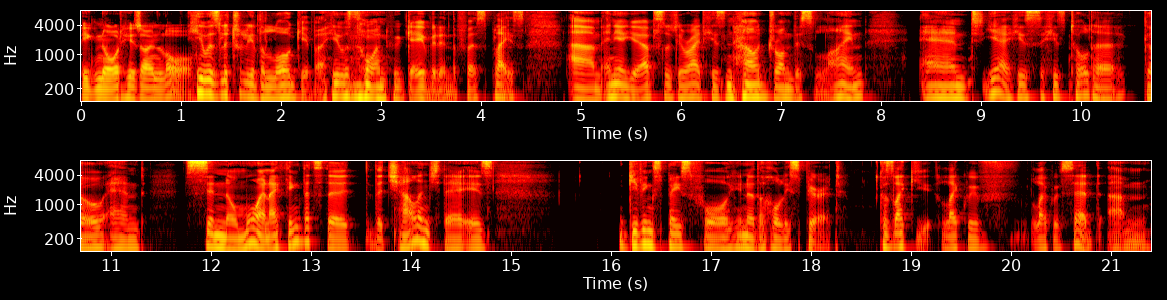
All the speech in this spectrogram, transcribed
ignored his own law. He was literally the lawgiver. He was the one who gave it in the first place. Um, and yeah, you're absolutely right. He's now drawn this line, and yeah, he's he's told her go and sin no more. And I think that's the the challenge there is giving space for you know the Holy Spirit, because like like we've like we've said, um,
